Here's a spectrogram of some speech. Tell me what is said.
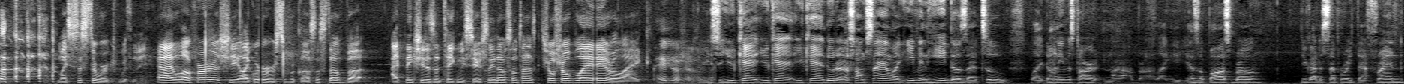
My sister worked with me, and I love her. She like we're super close and stuff, but I think she doesn't take me seriously enough sometimes. She'll show up late or like Pedro shows up. See, you can't, you can't, you can't do that. That's what I'm saying. Like even he does that too. Like don't even start. Nah, bro. Like as a boss, bro, you got to separate that friend.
